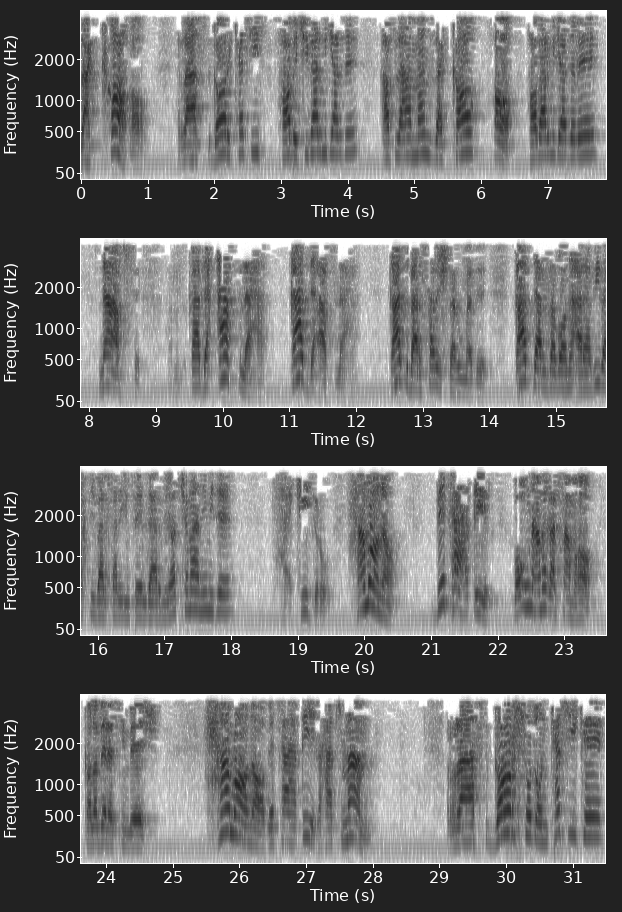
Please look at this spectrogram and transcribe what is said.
زکاها. رستگار کسی ها به چی برمیگرده؟ افلح من زکاها. ها برمیگرده به نفس. قد افلح قد افلح. قد بر سرش در اومده. قد در زبان عربی وقتی بر سر این فعل در میاد چه معنی میده؟ تأکید رو. همانا به تحقیق با اون همه قسم ها که حالا برسیم بهش. همانا به تحقیق حتما رستگار شد اون کسی که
